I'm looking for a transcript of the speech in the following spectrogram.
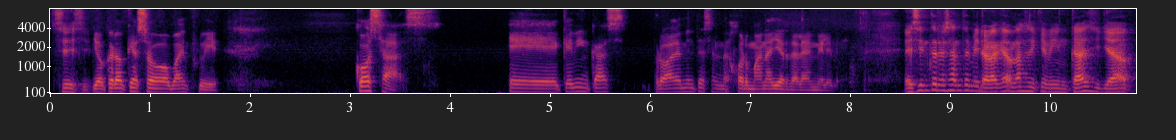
Sí, sí. Yo creo que eso va a influir. Cosas. Eh, Kevin Cash probablemente es el mejor manager de la MLB. Es interesante mirar a que hablas de Kevin Cash y ya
